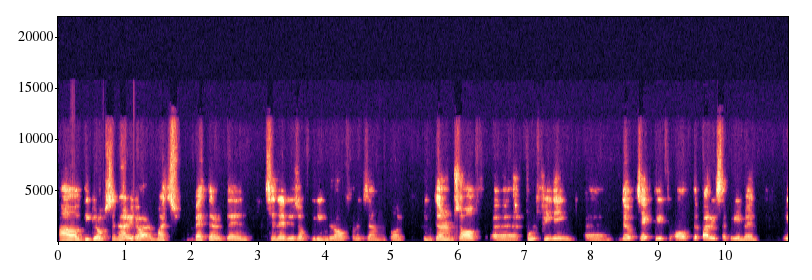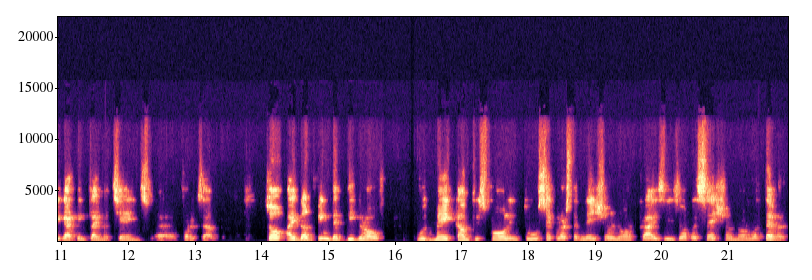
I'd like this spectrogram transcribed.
how the growth scenario are much better than scenarios of green growth, for example, in terms of uh, fulfilling um, the objective of the Paris Agreement regarding climate change, uh, for example. So I don't think that degrowth would make countries fall into secular stagnation or crisis or recession or whatever.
